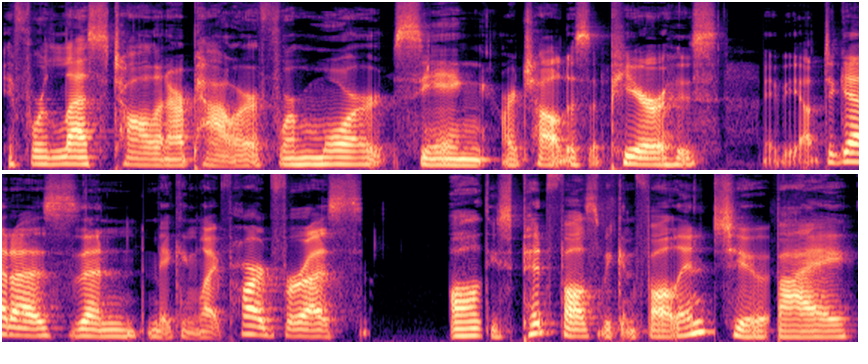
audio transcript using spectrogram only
if we're less tall in our power, if we're more seeing our child as a peer who's maybe out to get us and making life hard for us, all these pitfalls we can fall into by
